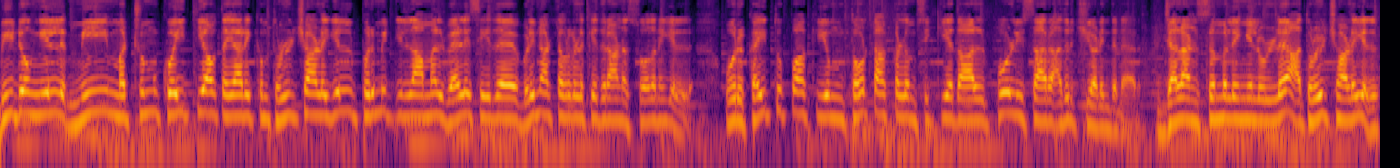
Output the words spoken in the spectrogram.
பீடோங்கில் மீ மற்றும் கொய்த்தியாவ் தயாரிக்கும் தொழிற்சாலையில் பெர்மிட் இல்லாமல் வேலை செய்த வெளிநாட்டவர்களுக்கு எதிரான சோதனையில் ஒரு கைத்துப்பாக்கியும் தோட்டாக்களும் சிக்கியதால் போலீசார் அதிர்ச்சி அடைந்தனர். ஜலான் சிம்லிங்கில் உள்ள அத்தொழிற்சாலையில்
